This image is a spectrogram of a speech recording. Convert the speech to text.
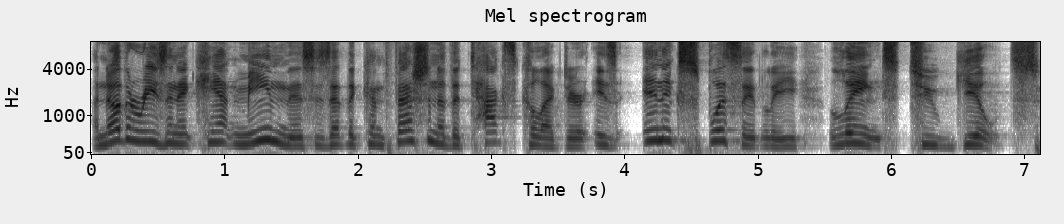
Another reason it can't mean this is that the confession of the tax collector is inexplicitly linked to guilt.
